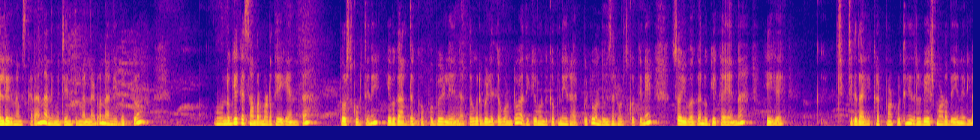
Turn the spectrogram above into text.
ಎಲ್ರಿಗೂ ನಮಸ್ಕಾರ. ನಾನು ನಿಮ್ಮ ಜಯಂತಿ ಮಲ್ನಾಡು. ನಾನಿವತ್ತು ನುಗ್ಗೆಕಾಯಿ ಸಾಂಬಾರು ಮಾಡೋದು ಹೇಗೆ ಅಂತ ತೋರಿಸ್ಕೊಡ್ತೀನಿ. ಇವಾಗ ಅರ್ಧ ಕಪ್ ಬೇಳೆಯನ್ನು ತೊಗರಿ ಬೇಳೆ ತೊಗೊಂಡು ಅದಕ್ಕೆ ಒಂದು ಕಪ್ ನೀರು ಹಾಕಿಬಿಟ್ಟು ಒಂದು ವಿಸಲ್ ಹೊಡ್ಸ್ಕೊತೀನಿ ಸೊ ಇವಾಗ ನುಗ್ಗೆಕಾಯಿಯನ್ನು ಹೀಗೆ ಚಿಕ್ಕ ಚಿಕ್ಕದಾಗಿ ಕಟ್ ಮಾಡ್ಕೊಳ್ತೀನಿ ಇದರಲ್ಲಿ ವೇಸ್ಟ್ ಮಾಡೋದು ಏನಿಲ್ಲ.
